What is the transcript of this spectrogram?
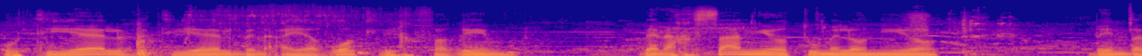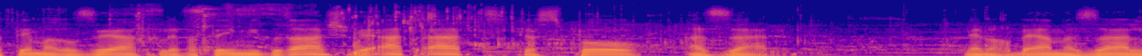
הוא טייל וטייל בין עיירות לכפרים, בין אכסניות ומלוניות, בין בתי מרזח לבתי מדרש, ואט אט כספו אזל. למרבה המזל,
